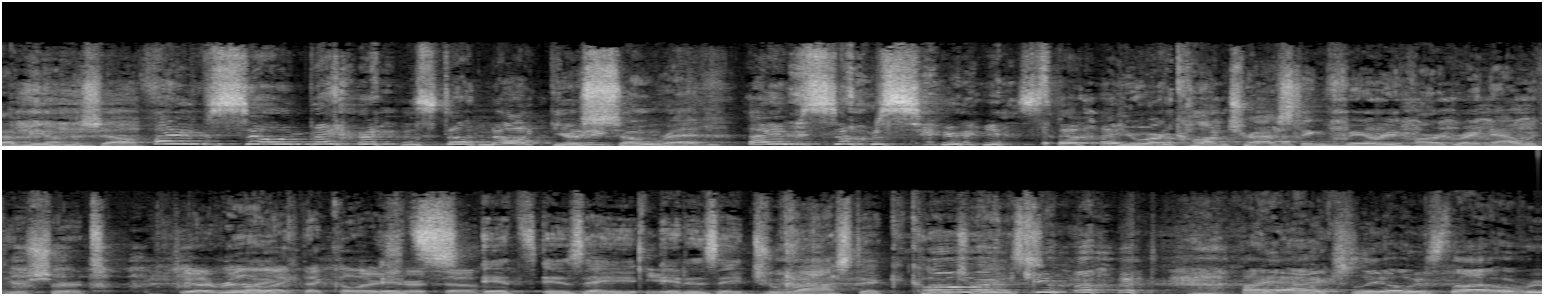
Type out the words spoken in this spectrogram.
That'd be on the shelf. I am so embarrassed. I'm not. You're so red. I am so serious that I. You are contrasting very hard right now with your shirt. Dude, I really like, that color shirt it's- though. It is a you. it is a drastic contrast. Oh my god! I actually always thought over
